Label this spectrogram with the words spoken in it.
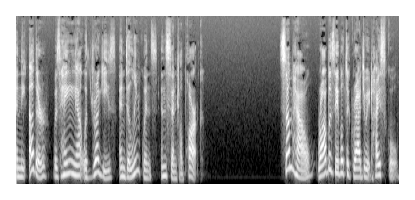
and the other was hanging out with druggies and delinquents in Central Park. Somehow, Rob was able to graduate high school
